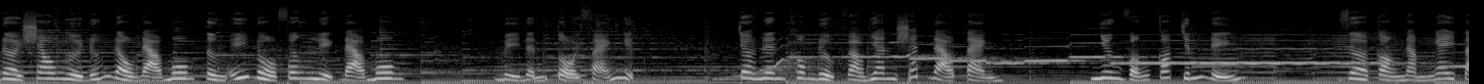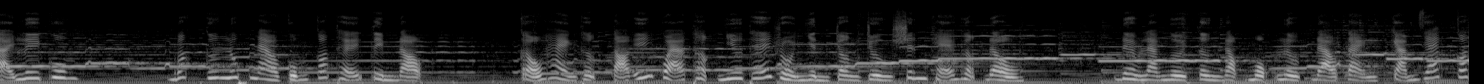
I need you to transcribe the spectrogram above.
Đời sau người đứng đầu đạo môn từng ý đồ phân liệt đạo môn, Bị định tội phản nghịch, Cho nên không được vào danh sách đạo tạng. Nhưng vẫn có chính điển Giờ còn nằm ngay tại ly cung. Bất cứ lúc nào cũng có thể tìm đọc. Cậu hàng thực tỏ ý quả thật như thế rồi nhìn Trần Trường Sinh khẽ gật đầu. Đều là người từng đọc một lượt đạo tạng, Cảm giác có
